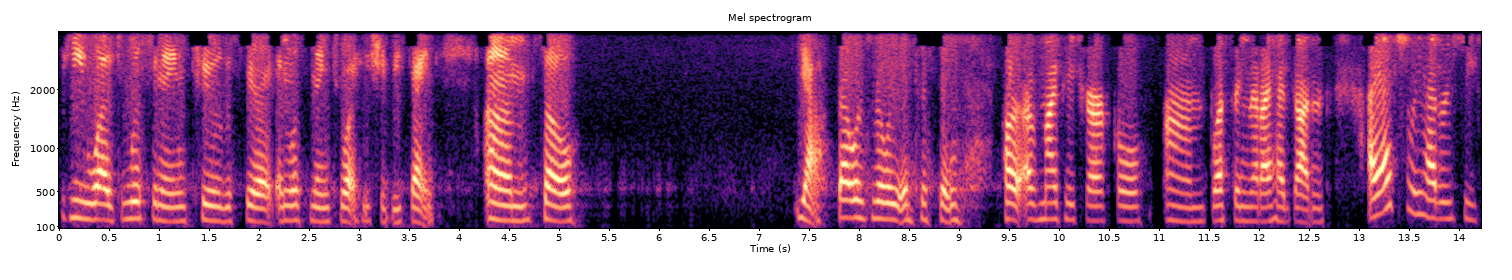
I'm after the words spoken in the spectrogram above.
he was listening to the spirit and listening to what he should be saying. Um, so, yeah, that was really interesting of my patriarchal um, blessing that I had gotten. I actually had received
